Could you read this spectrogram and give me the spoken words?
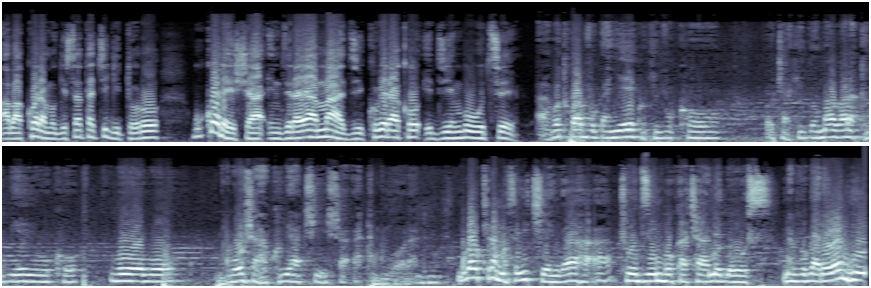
abakora mu gisata c'igitoro gukoresha inzira y'amazi kubera ko izimbutse abo twavuganye ku kivuko ca kigoma baratubwiye yuko bobo aboshaka kubihacisha atangorane mugabo kiramutse giciye ngaha cuzimbuka cane gose navuga rero nti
